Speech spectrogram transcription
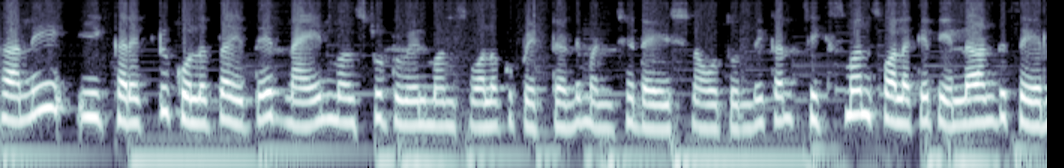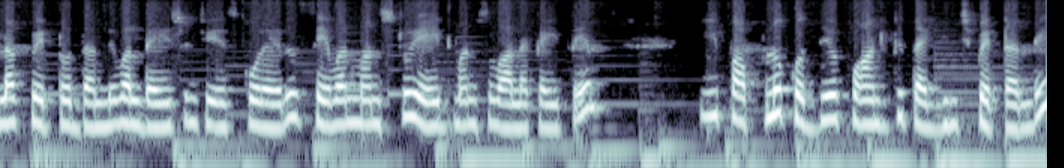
కానీ ఈ కరెక్ట్ కొలత అయితే nine months to twelve months వాళ్ళకు పెట్టండి మంచిగా డైజెషన్ అవుతుంది. కానీ సిక్స్ మంత్స్ వాళ్ళకైతే ఎలాంటి సేర్లకు పెట్టొద్దండి వాళ్ళు డైజెషన్ చేసుకోలేరు seven months to eight months వాళ్ళకైతే ఈ పప్పులో కొద్దిగా క్వాంటిటీ తగ్గించి పెట్టండి.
